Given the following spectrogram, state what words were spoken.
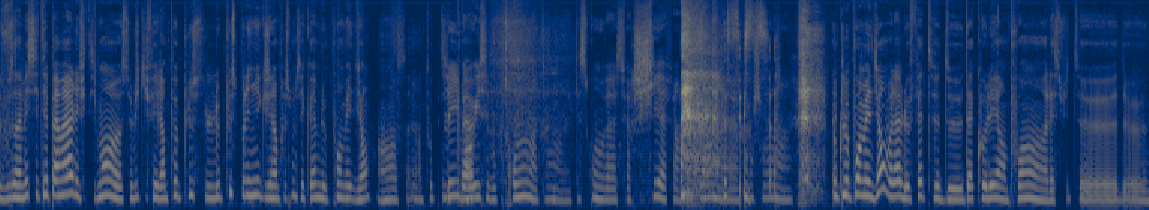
vous en avez cité pas mal. Effectivement, euh, celui qui fait un peu plus le plus polémique, j'ai l'impression, c'est quand même le point médian. Hein, c'est un tout petit oui, point. Bah oui, c'est beaucoup trop long. Attends, euh, qu'est-ce qu'on va se faire chier à faire un point euh, Franchement. Donc le point médian, voilà, le fait de d'accoler un point à la suite de,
